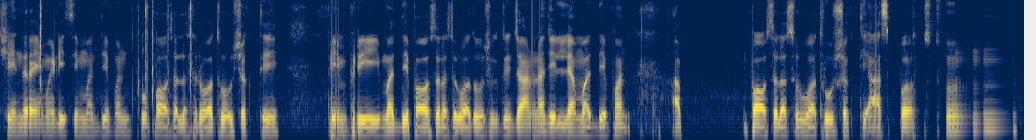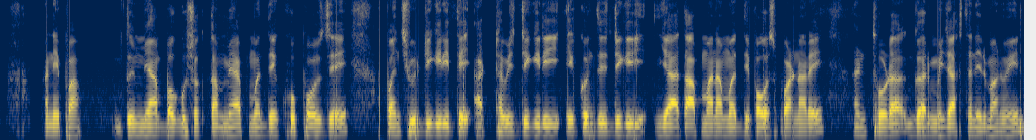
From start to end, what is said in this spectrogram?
शेंद्रा एम आय डी सीमध्ये पण खूप पावसाला सुरुवात होऊ शकते. पिंपरीमध्ये पावसाला सुरुवात होऊ शकते. जालना जिल्ह्यामध्ये पण आप पावसाला सुरुवात होऊ शकते आजपासून. आणि पा तुम्ही मॅप बघू शकता. मॅपमध्ये खूप पाऊस आहे. पंचवीस डिग्री ते अठ्ठावीस डिग्री एकोणतीस डिग्री या तापमानामध्ये पाऊस पडणार आहे आणि थोडं गरमी जास्त निर्माण होईल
